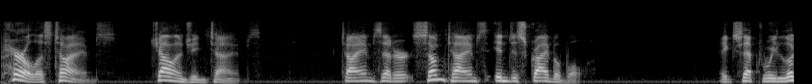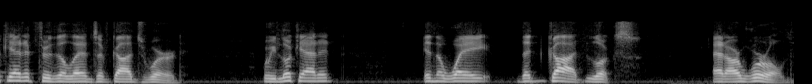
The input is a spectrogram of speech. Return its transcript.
perilous times, challenging times, times that are sometimes indescribable, except we look at it through the lens of God's Word. We look at it in the way that God looks at our world,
